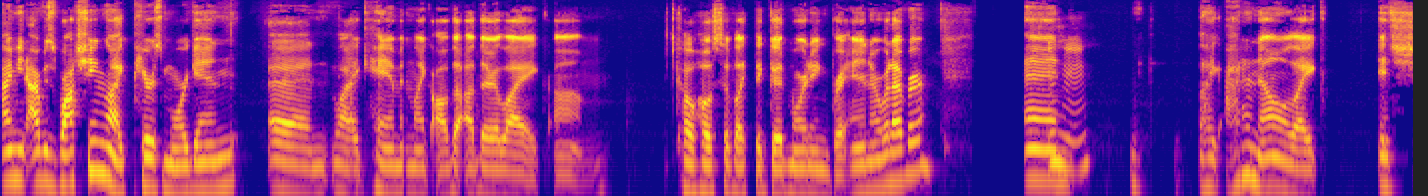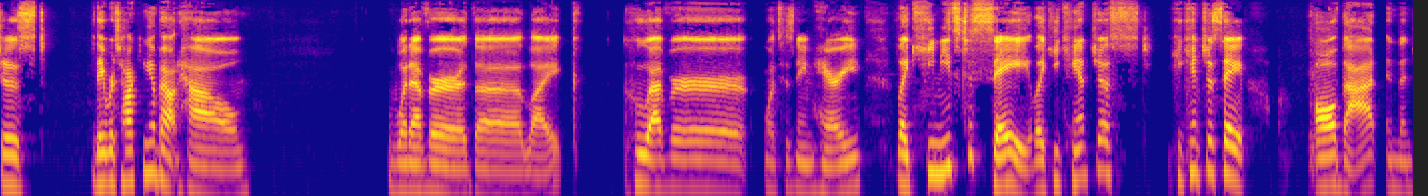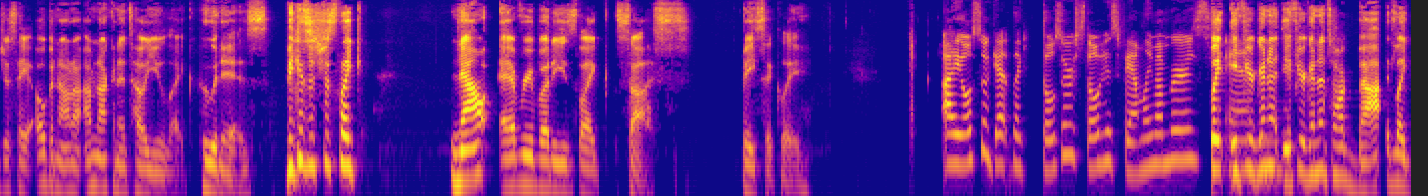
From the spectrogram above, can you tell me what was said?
i mean i was watching like piers morgan and like him and like all the other like um co-hosts of like the good morning britain or whatever and Mhm. Like i don't know like it's just they were talking about how whatever the like whoever what's his name harry like he needs to say like he can't just he can't just say all that and then just say oh but i'm not going to tell you like who it is. Because it's just like now everybody's like sus basically I also get like those are still his family members. but if you're gonna if you're gonna talk bad like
